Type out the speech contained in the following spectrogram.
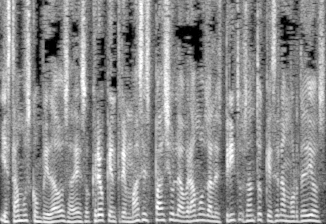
y estamos convidados a eso. Creo que entre más espacio le abramos al Espíritu Santo, que es el amor de Dios,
